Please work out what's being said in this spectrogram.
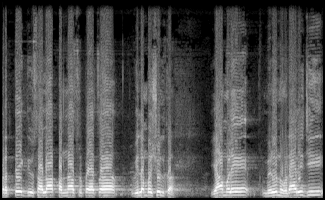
प्रत्येक दिवसाला पन्नास रुपयाचं विलंब शुल्क यामुळे मिळून होणारी जी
